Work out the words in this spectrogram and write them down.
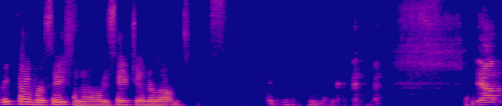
Great conversation. I always hate to interrupt. Yeah,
